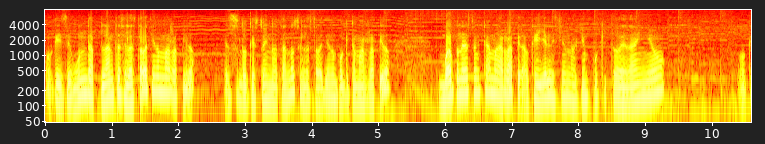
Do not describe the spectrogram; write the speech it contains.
Ok, segunda planta, se la estaba batiendo más rápido. Eso es lo que estoy notando, se la estaba batiendo un poquito más rápido. Voy a poner esto en cámara rápida. Ok, ya le hicieron aquí un poquito de daño. Ok,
